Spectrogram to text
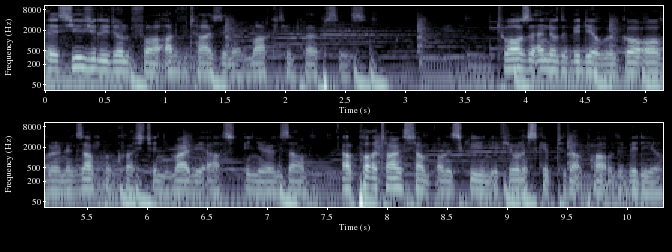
It's usually done for advertising and marketing purposes. Towards the end of the video we'll go over an example question you might be asked in your exam. I'll put a timestamp on the screen if you want to skip to that part of the video.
